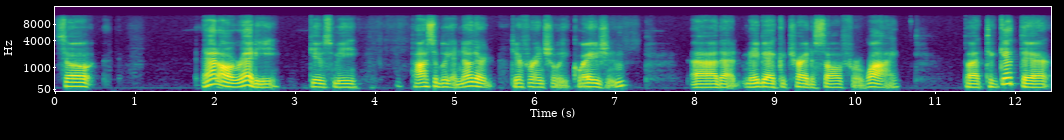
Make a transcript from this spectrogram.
So that already gives me possibly another differential equation uh, that maybe I could try to solve for y. But to get there,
